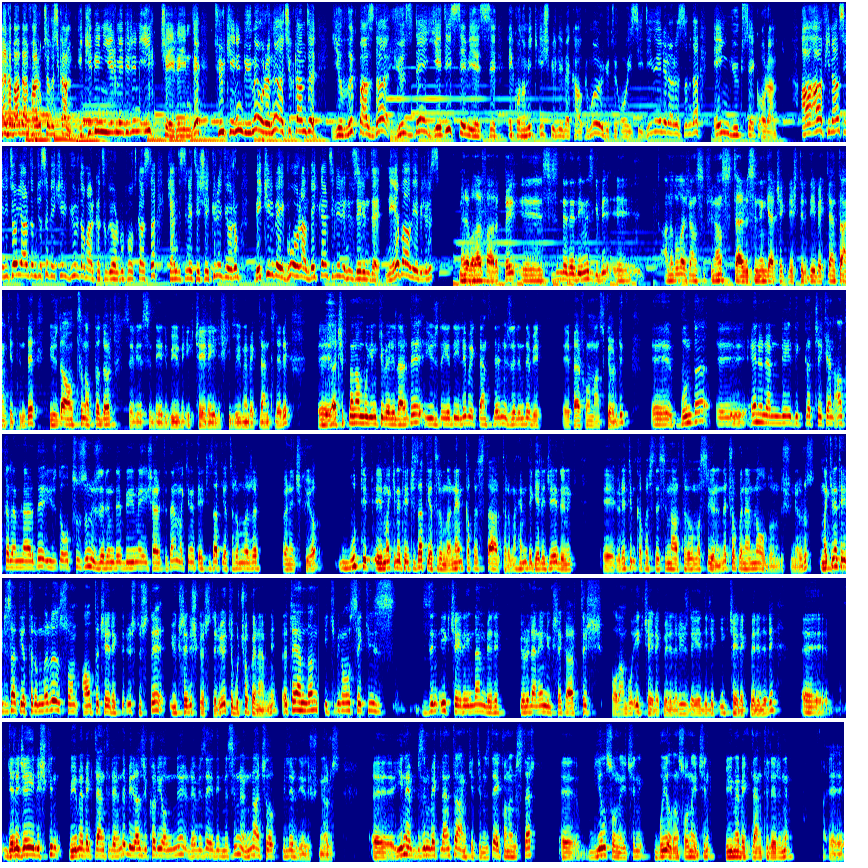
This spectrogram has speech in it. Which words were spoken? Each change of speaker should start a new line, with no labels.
Merhaba ben Faruk Çalışkan. 2021'in ilk çeyreğinde Türkiye'nin büyüme oranı açıklandı. Yıllık bazda %7 seviyesi Ekonomik İşbirliği ve Kalkınma Örgütü OECD üyeleri arasında en yüksek oran. AA Finans Editör Yardımcısı Bekir Gürdamar katılıyor bu podcasta. Kendisine teşekkür ediyorum. Bekir Bey bu oran beklentilerin üzerinde. Neye bağlayabiliriz?
Merhabalar Faruk Bey. Ee, sizin de dediğiniz gibi e, Anadolu Ajansı Finans Servisi'nin gerçekleştirdiği beklenti anketinde %6.4 seviyesindeydi büyüme, ilk çeyreğe ilişki büyüme beklentileri. E, açıklanan bugünkü verilerde %7 ile beklentilerin üzerinde bir e, performans gördük. E, bunda e, en önemli dikkat çeken alt kalemlerde %30'un üzerinde büyüme işaret eden makine teçhizat yatırımları öne çıkıyor bu tip e, makine teçhizat yatırımlarının hem kapasite artırımı hem de geleceğe dönük e, üretim kapasitesinin artırılması yönünde çok önemli olduğunu düşünüyoruz. Makine teçhizat yatırımları son 6 çeyrektir üst üste yükseliş gösteriyor ki bu çok önemli. Öte yandan 2018'in ilk çeyreğinden beri görülen en yüksek artış olan bu ilk çeyrek verileri, %7'lik ilk çeyrek verileri e, geleceğe ilişkin büyüme beklentilerinde biraz yukarı yönlü revize edilmesinin önüne açılabilir diye düşünüyoruz. Ee, yine bizim beklenti anketimizde ekonomistler e, yıl sonu için, bu yılın sonu için büyüme beklentilerini e,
